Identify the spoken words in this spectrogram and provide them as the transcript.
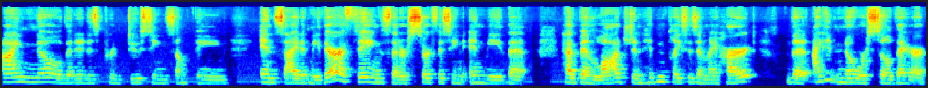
I know that it is producing something inside of me. There are things that are surfacing in me that have been lodged in hidden places in my heart that I didn't know were still there.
